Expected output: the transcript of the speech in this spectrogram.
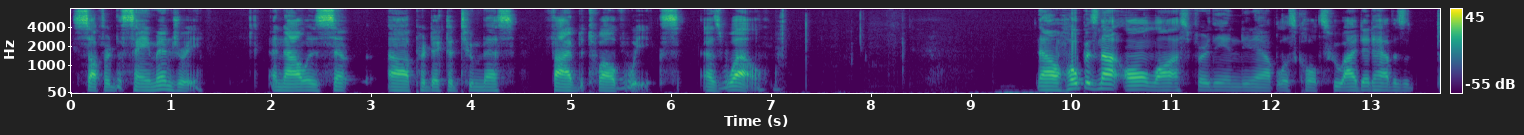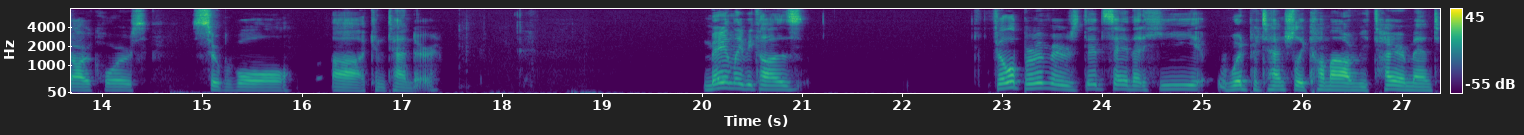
suffered the same injury and now is uh, predicted to miss 5 to 12 weeks as well. Now, hope is not all lost for the Indianapolis Colts, who I did have as a dark horse Super Bowl uh, contender. Mainly because Philip Rivers did say that he would potentially come out of retirement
